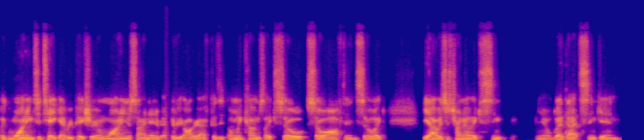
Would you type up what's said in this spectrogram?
like wanting to take every picture and wanting to sign in every autograph because it only comes like so so often so like yeah i was just trying to like sink you know let that sink in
